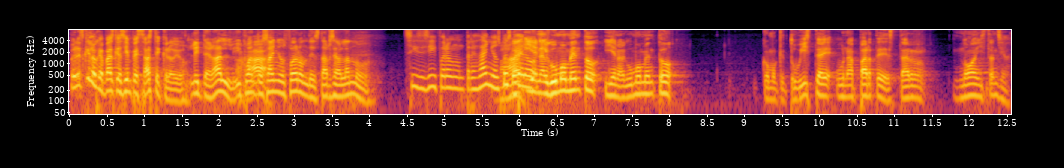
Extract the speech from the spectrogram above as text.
Pero es que lo que pasa es que así empezaste, creo yo. Literal. ¿Y Ajá. cuántos años fueron de estarse hablando? Sí, sí, sí, fueron tres años, pues, Ah, pero... Y en algún momento, y en algún momento, como que tuviste una parte de estar no a distancia.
